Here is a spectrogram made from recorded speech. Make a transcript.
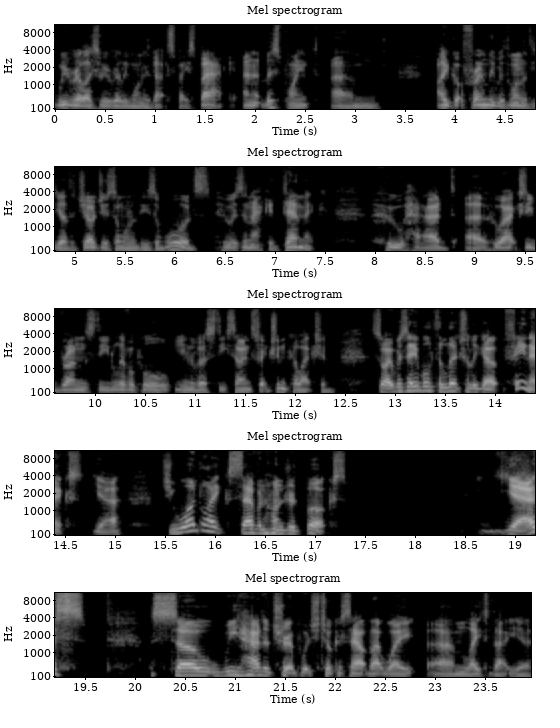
we realized we really wanted that space back. And at this point, um, I got friendly with one of the other judges on one of these awards, who is an academic who had uh, who actually runs the Liverpool University Science Fiction Collection. So I was able to literally go, Phoenix, yeah, do you want like seven hundred books? Yes. So we had a trip which took us out that way um, later that year,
